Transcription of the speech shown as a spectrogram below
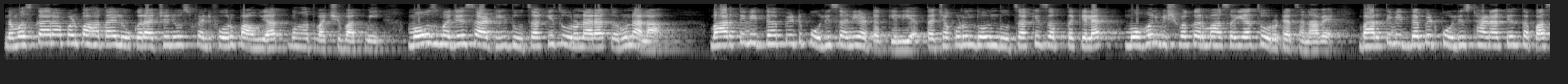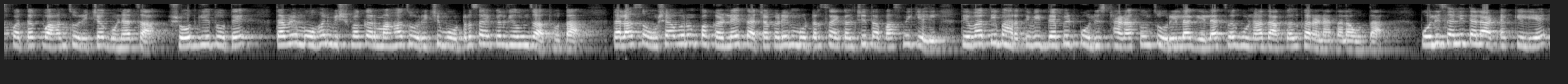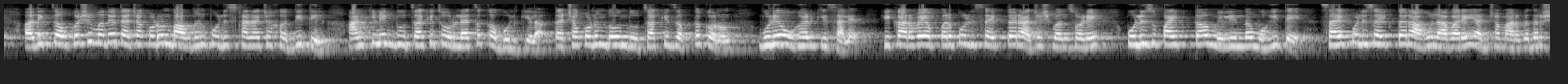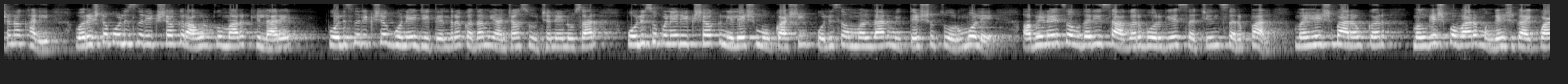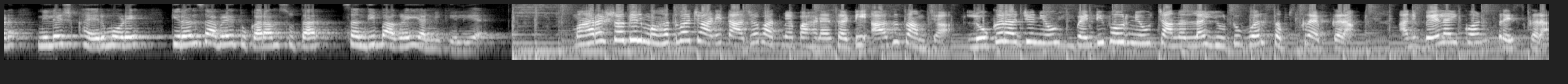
नमस्कार आपण पाहताय लोकराज्य न्यूज ट्वेंटी फोर पाहुयात महत्वाची बातमी. मौज मजेसाठी दुचाकी चोरणाऱ्या तरुणाला भारती विद्यापीठ पोलिसांनी अटक केली आहे. त्याच्याकडून दोन दुचाकी जप्त केल्यात. मोहन विश्वकर्मा असं या चोरट्याचं नाव आहे. भारती विद्यापीठ पोलीस ठाण्यातील तपास पथक वाहन चोरीच्या गुन्ह्याचा शोध घेत होते. त्यावेळी मोहन विश्वकर्मा हा चोरीची मोटरसायकल घेऊन जात होता. त्याला संशयावरून पकडले. त्याच्याकडील मोटरसायकलची तपासणी केली. तेव्हा ती भारती विद्यापीठ पोलीस ठाण्यातून चोरीला गेल्याचं गुन्हा दाखल करण्यात आला होता. पोलिसांनी त्याला अटक केली आहे. अधिक चौकशीमध्ये त्याच्याकडून बावधन पोलीस ठाण्याच्या हद्दीतील आणखीन एक दुचाकी चोरल्याचं कबूल केलं. त्याच्याकडून दोन दुचाकी जप्त करून गुन्हे उघडकीस आलेत. ही कारवाई अप्पर पोलीस आयुक्त राजेश बनसोडे पोलीस उपायुक्त मिलिंद मोहिते सहाय्यक पोलीस आयुक्त राहुल आवारे यांच्या मार्गदर्शनाखाली वरिष्ठ पोलीस निरीक्षक राहुल कुमार खिलारे पोलीस निरीक्षक गुन्हे जितेंद्र कदम यांच्या सूचनेनुसार पोलीस उपनिरीक्षक निलेश मोकाशी पोलीस अंमलदार मितेश चोरमोले अभिनय चौधरी सागर बोरगे सचिन सरपाल महेश बारवकर मंगेश पवार मंगेश गायकवाड निलेश खैरमोडे किरण साबळे तुकाराम सुतार संदीप आगळे यांनी केली आहे. महाराष्ट्रातील महत्त्वाच्या आणि ताज्या बातम्या पाहण्यासाठी आजच आमच्या Lokrajya news twenty four news चॅनलला यूट्यूबवर सबस्क्राईब करा आणि बेल आयकॉन प्रेस करा.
